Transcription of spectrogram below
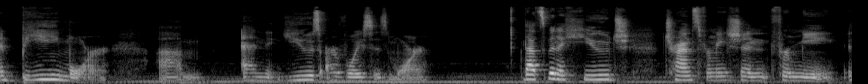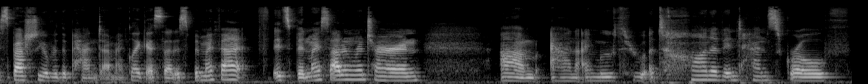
and be more um, and use our voices more. That's been a huge transformation for me, especially over the pandemic. Like I said, it's been my fat, it's been my Saturn return, um, and I moved through a ton of intense growth.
